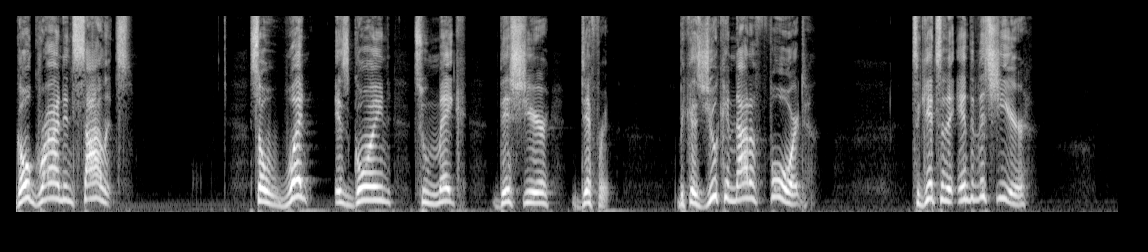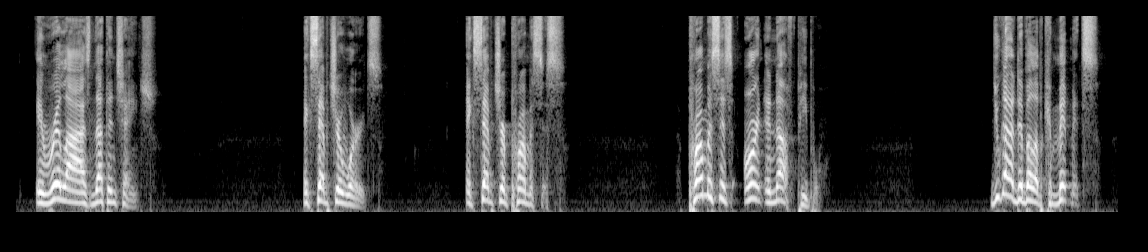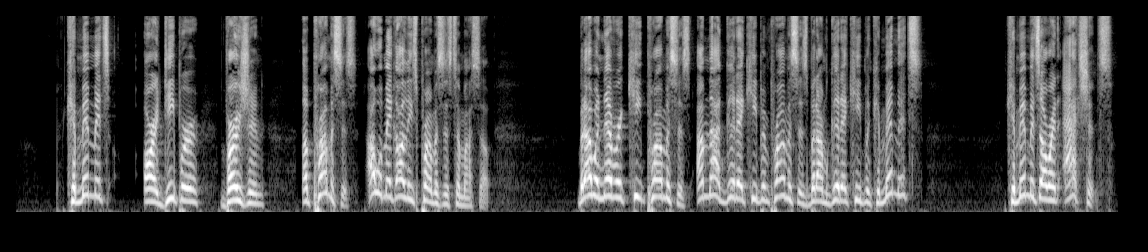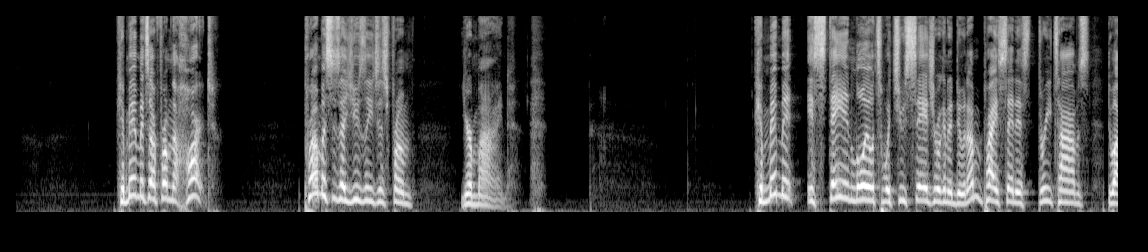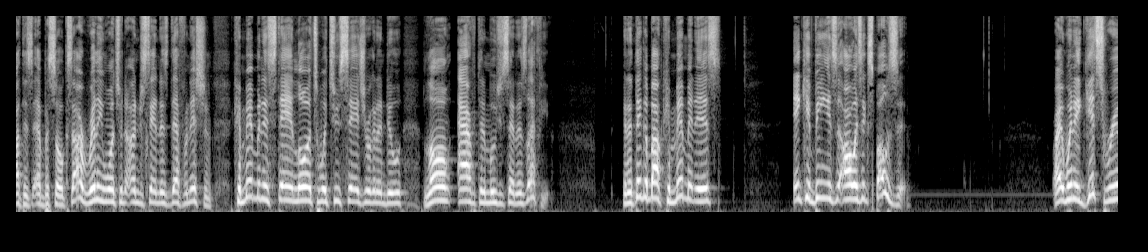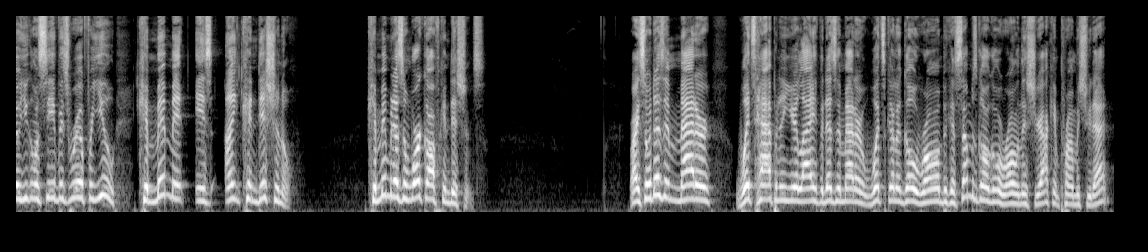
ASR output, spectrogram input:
Go grind in silence. So, what is going to make this year different? Because you cannot afford to get to the end of this year and realize nothing changed. accept your words, accept your promises. Promises aren't enough, people. You got to develop commitments. Commitments are deeper version of promises. I would make all these promises to myself, but I would never keep promises. I'm not good at keeping promises, but I'm good at keeping commitments. Commitments are in actions, commitments are from the heart. Promises are usually just from your mind. Commitment is staying loyal to what you said you were going to do. And I'm going to probably say this three times throughout this episode because I really want you to understand this definition. Commitment is staying loyal to what you said you were going to do long after the mood you said has left you. And the thing about commitment is inconvenience always exposes it. Right? When it gets real, you're going to see if it's real for you. Commitment is unconditional. Commitment doesn't work off conditions. Right? So it doesn't matter what's happening in your life. It doesn't matter what's going to go wrong because something's going to go wrong this year. I can promise you that.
